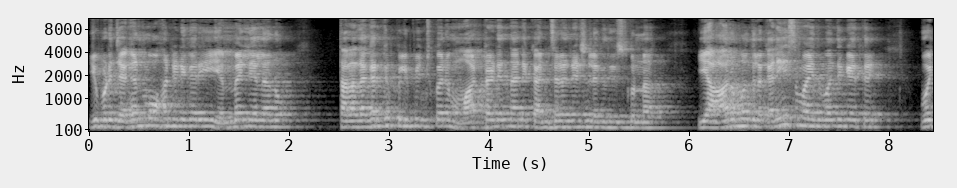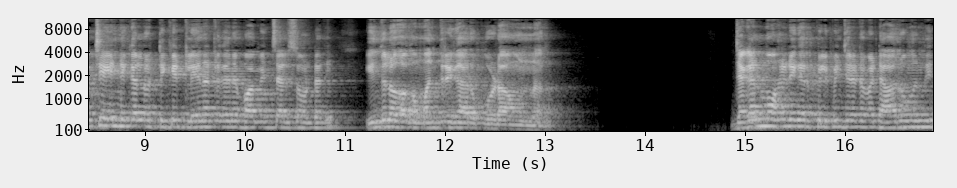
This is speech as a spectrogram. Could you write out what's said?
ఇప్పుడు జగన్మోహన్ రెడ్డి గారి ఈ ఎమ్మెల్యేలను తన దగ్గరికి పిలిపించుకొని మాట్లాడిన దాన్ని కన్సిడరేషన్లోకి తీసుకున్న ఈ ఆరు మందులు కనీసం ఐదు మందికి అయితే వచ్చే ఎన్నికల్లో టికెట్ లేనట్లుగానే భావించాల్సి ఉంటుంది. ఇందులో ఒక మంత్రి గారు కూడా ఉన్నారు. జగన్మోహన్ రెడ్డి గారు పిలిపించినటువంటి ఆరు మంది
